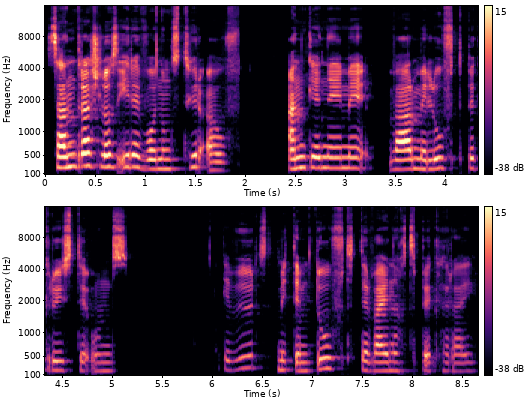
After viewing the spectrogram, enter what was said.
Sandra schloss ihre Wohnungstür auf. Angenehme, warme Luft begrüßte uns, gewürzt mit dem Duft der Weihnachtsbäckerei.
